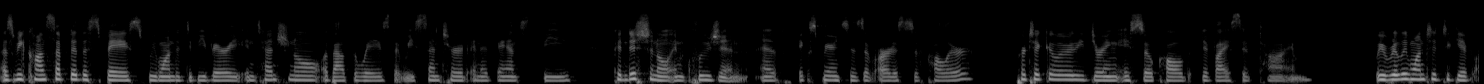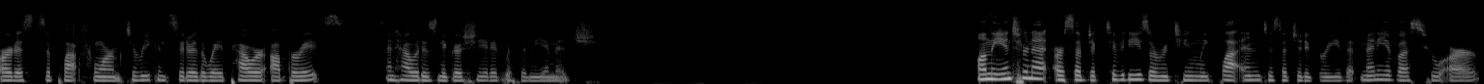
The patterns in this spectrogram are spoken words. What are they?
As we concepted the space, we wanted to be very intentional about the ways that we centered and advanced the conditional inclusion of experiences of artists of color, particularly during a so called divisive time. We really wanted to give artists a platform to reconsider the way power operates and how it is negotiated within the image. On the internet, our subjectivities are routinely flattened to such a degree that many of us who are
